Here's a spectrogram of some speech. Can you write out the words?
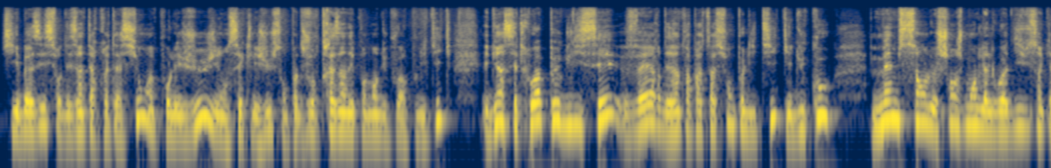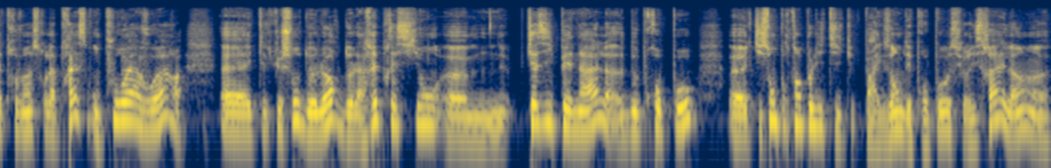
qui est basée sur des interprétations hein, pour les juges, et on sait que les juges sont pas toujours très indépendants du pouvoir politique, eh bien, cette loi peut glisser vers des interprétations politiques, et du coup, même sans le changement de la loi 1880 sur la presse, on pourrait avoir euh, quelque chose de l'ordre de la répression euh, quasi pénale de propos qui sont pourtant politiques. Par exemple, des propos sur Israël, hein,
